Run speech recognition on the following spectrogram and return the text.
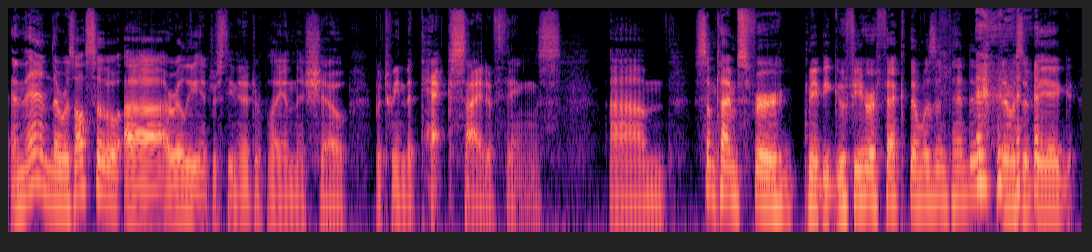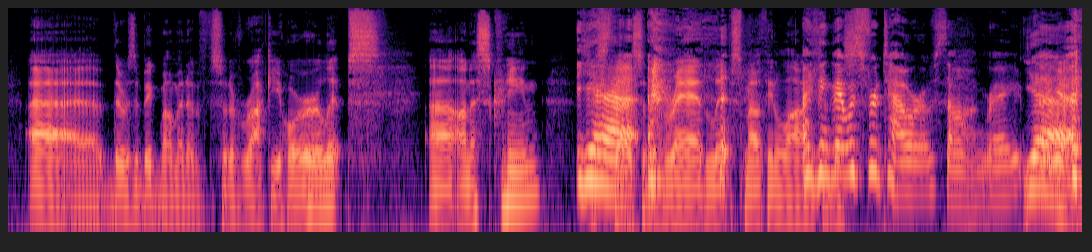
And then there was also uh, a really interesting interplay in this show between the tech side of things. Um, sometimes for maybe goofier effect than was intended. There was a big, uh, there was a big moment of sort of rocky horror lips uh, on a screen. Just, Yeah. sort of red lips mouthing along. I think that this- was for Tower of Song, right? Yeah,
